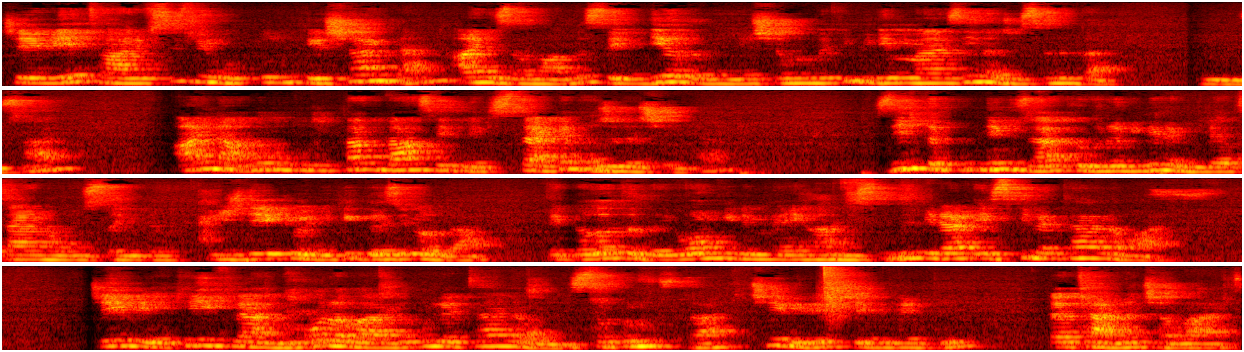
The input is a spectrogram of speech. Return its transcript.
Çevreye tarifsiz bir mutluluk yaşarken aynı zamanda sevdiği adamın yaşamındaki bilinmezliğin acısını da duyumsar. Aynı anda mutluluktan dans etmek isterken acı da çeker. Zil takıp ne güzel kıvırabilirim bir Laterna olsaydı. Mecidiyeköy'deki gazinoda ve Galata'da Yorgil'in meyhanesinde birer eski Laterna vardı. Cevriye keyiflendi. Oralarda bu Laternaların sapını tutar, çevirir çevirirdi. Laterna çalardı.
